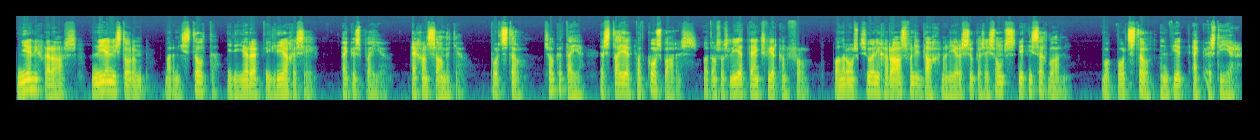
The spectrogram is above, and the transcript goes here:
Nie in die geraas, nie in die storm, maar in die stilte het die Here vir Elia gesê: Ek is by jou. Ek gaan saam met jou. Word stil. Sulke tye is tye wat kosbaar is, wat ons ons leë thanks weer kan vul. Wanneer ons so in die geraas van die dag na die Here soek, as hy soms net nie sigbaar nie, maak word stil en weet ek is die Here.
